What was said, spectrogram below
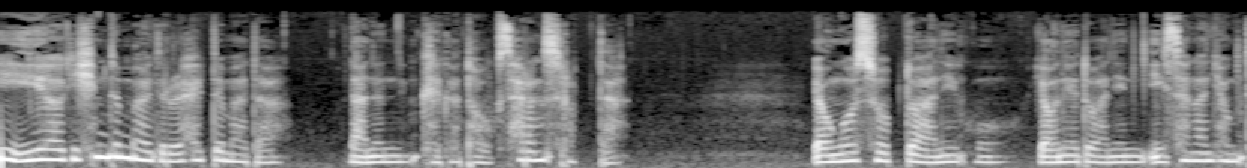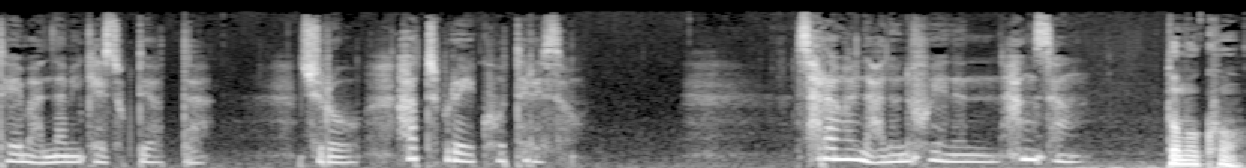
팀이 이해하기 힘든 말들을 할 때마다 나는 그가 더욱 사랑스럽다. 영어 수업도 아니고 연애도 아닌 이상한 형태의 만남이 계속되었다. 주로 하트브레이크 호텔에서. 사랑을 나눈 후에는 항상 도모코,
